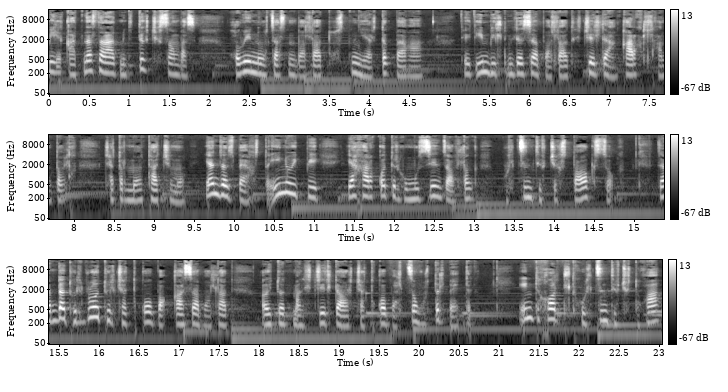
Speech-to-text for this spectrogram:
би гаднаас нараад мэддэг ч гэсэн бас хувийн нууцаас нь болоод тусад нь ярддаг байгаа. Тэгэд энэ бэлтгэлээсээ болоод хичээлдээ анхаарал хандуулах чадвар муутай ч юм уу янз бүрс байх хэвээр. Энэ үед би яах аргагүй тэр хүмүүсийн зовлонг үлдсэн твчих ёстой гэсэн үг. Заримдаа төлбөрөө төлж чадахгүй баггаасаа болоод оюутнууд маань хичээлдээ орж чадахгүй болцсон хүртэл байдаг. Энэ тохиолдолд хүлцэн твчих тухай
